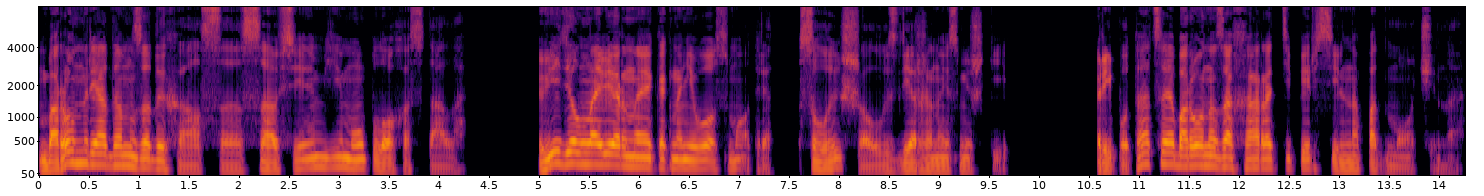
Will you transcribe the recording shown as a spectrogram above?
Барон рядом задыхался, совсем ему плохо стало. Видел, наверное, как на него смотрят, слышал сдержанные смешки. Репутация барона Захара теперь сильно подмочена.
